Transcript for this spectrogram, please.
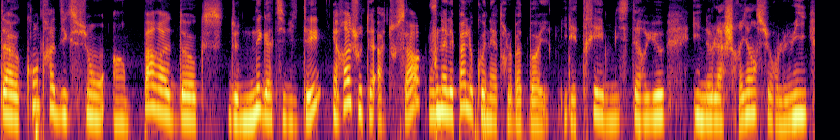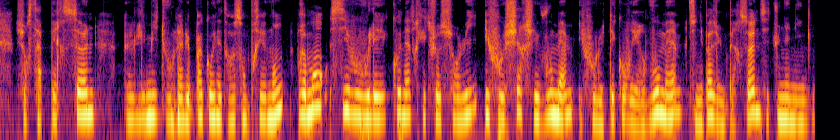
de contradiction, un paradoxe de négativité. Et rajouté à tout ça, vous n'allez pas le connaître, le bad boy. Il est très mystérieux, il ne lâche rien sur lui, sur sa personne. Euh, limite, vous n'allez pas connaître son prénom. Vraiment, si vous voulez connaître quelque chose sur lui, il faut chercher vous-même, il faut le découvrir vous-même. Ce n'est pas une personne, c'est une énigme.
